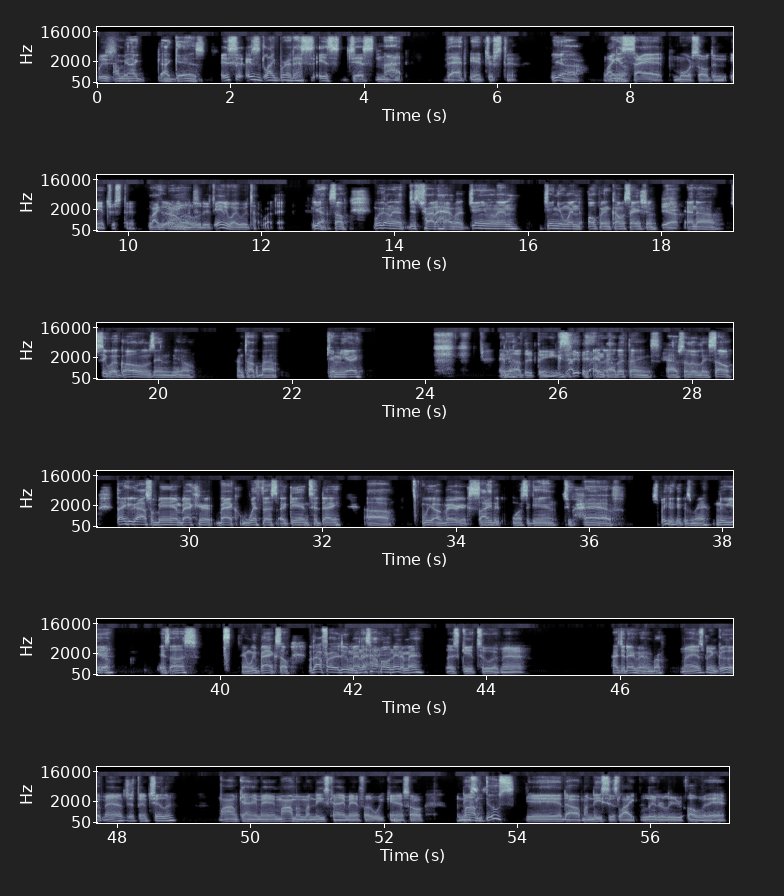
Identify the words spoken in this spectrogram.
Which- I mean, I I guess. It's it's like, bro, that's it's just not that interesting. Yeah. Like Yeah. it's sad more so than interesting. Like I don't know much. what it is. Anyway, we'll talk about that. Yeah. So we're gonna just try to have a genuine, genuine, open conversation Yeah. and uh see where it goes and you know, and talk about Kim Ye And Yeah. other things. and other things. Absolutely. So thank you guys for being back here, back with us again today. Uh we are very excited once again to have Speaker Giggers, man. New year. Yeah. It's us. And we back. So without further ado, man, let's hop on in it, man. Let's get to it, man. How's your day been, bro? Man, it's been good, man. Just been chilling. Mom came in. Mom and my niece came in for the weekend. So, Mom is- Deuce. yeah, dog. My niece is like literally over there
